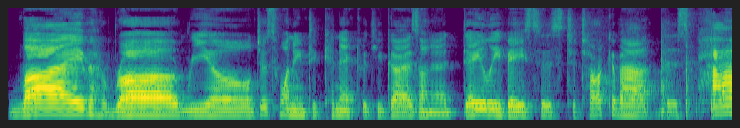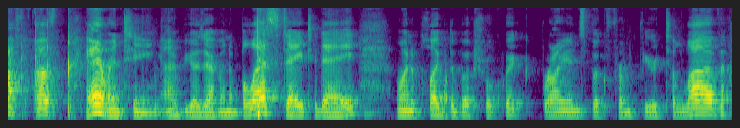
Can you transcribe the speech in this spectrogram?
live, raw, real, just wanting to connect with you guys on a daily basis to talk about this path of parenting. I hope you guys are having a blessed day today. I want to plug the books real quick. Bryan's book, From Fear to Love.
